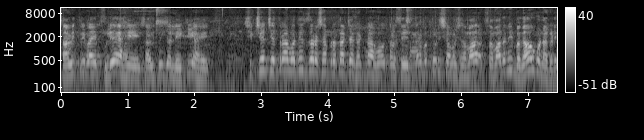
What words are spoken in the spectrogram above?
सावित्रीबाई फुले आहे सावित्रीच्या लेखी आहेत शिक्षण क्षेत्रामध्येच जर अशा प्रकारच्या घटना होत असेल तर मग थोडी समा समाधानी बघावं कोणाकडे?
